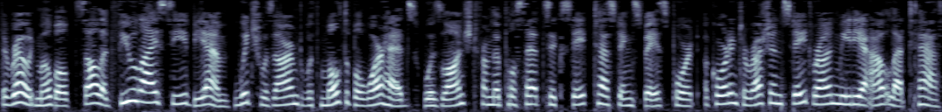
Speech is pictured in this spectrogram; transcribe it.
The Road Mobile, solid-fuel ICBM, which was armed with multiple warheads, was launched from the Plesetsk state testing spaceport, according to Russian state-run media outlet TASS.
